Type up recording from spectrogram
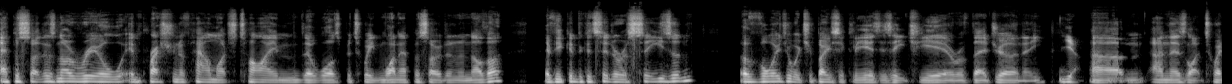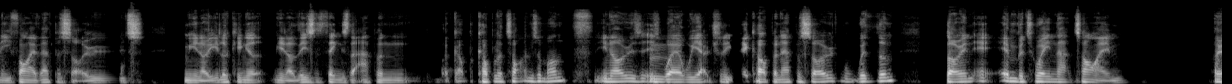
episode there's no real impression of how much time there was between one episode and another. If you could consider a season of Voyager, which it basically is, is each year of their journey. Yeah. Um, and there's like 25 episodes. You know, you're looking at, you know, these are things that happen a couple of times a month, you know, is, is Mm. where we actually pick up an episode with them. So in in between that time, I,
